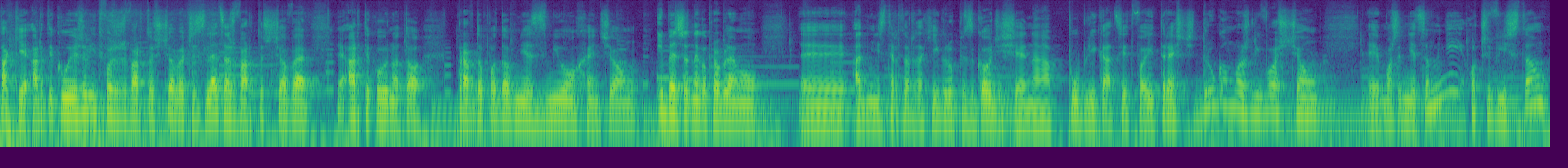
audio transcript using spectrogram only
takie artykuły. Jeżeli tworzysz wartościowe, czy zlecasz wartościowe artykuły, no to prawdopodobnie z miłą chęcią i bez żadnego problemu e, administrator takiej grupy zgodzi się na publikację Twojej treści. Drugą możliwością może nieco mniej oczywistą,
